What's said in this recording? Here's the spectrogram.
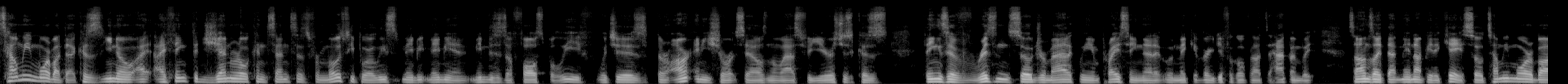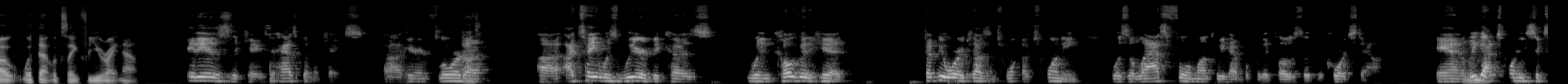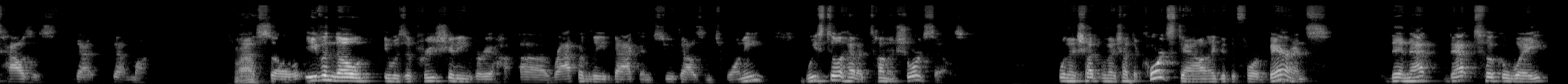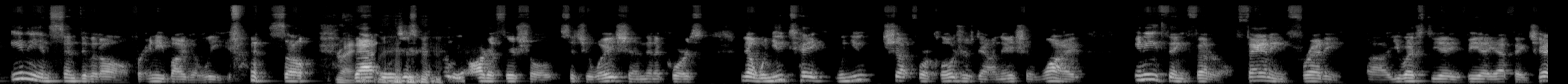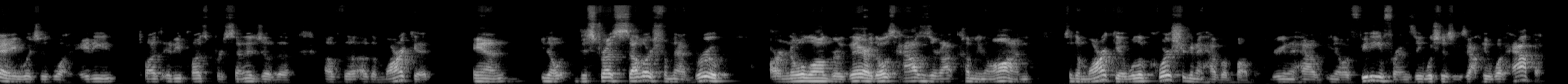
Tell me more about that, because you know I, I think the general consensus for most people, or at least maybe maybe maybe this is a false belief, which is there aren't any short sales in the last few years, just because things have risen so dramatically in pricing that it would make it very difficult for that to happen. But it sounds like that may not be the case. So tell me more about what that looks like for you right now. It is the case. It has been the case uh, here in Florida. Awesome. Uh, I tell you, it was weird because when COVID hit, February 2020 was the last full month we had before they closed the, the courts down, and mm-hmm. we got 26 houses that that month. Wow. Uh, so even though it was appreciating very uh, rapidly back in 2020, we still had a ton of short sales. When they shut when they shut the courts down, they did the forbearance then that that took away any incentive at all for anybody to leave. so right. that was just a completely artificial situation. And then of course, you know, when you take when you shut foreclosures down nationwide, anything federal, Fannie, Freddie, uh, USDA, VA, FHA, which is what 80 plus 80 plus percentage of the of the of the market, and you know, distressed sellers from that group are no longer there. Those houses are not coming on to the market, well, of course, you're going to have a bubble. You're going to have, you know, a feeding frenzy, which is exactly what happened.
